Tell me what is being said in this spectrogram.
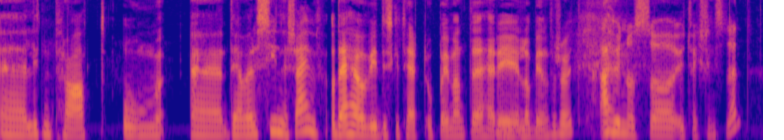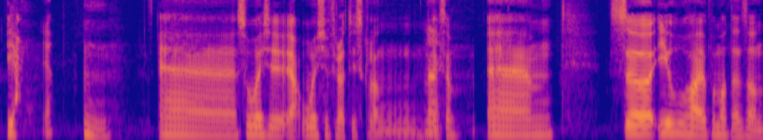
eh, liten prat om eh, det å være synlig skeiv. Og det har jo vi diskutert oppe i mente her i Mm. lobbyen, for så vidt. Er hun også utvekslingsstudent? Ja. Mm. Eh, så hun er, ikke, ja, hun er ikke fra Tyskland, Nei. liksom. Um, så jo, hun har jo på en måte en sånn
